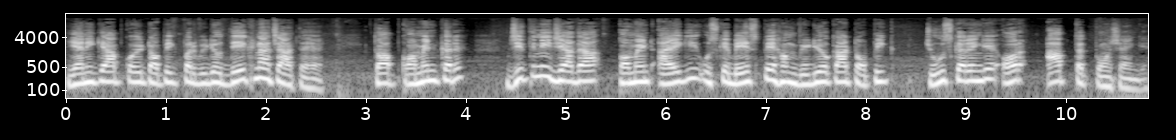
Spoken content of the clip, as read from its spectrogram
यानी कि आप कोई टॉपिक पर वीडियो देखना चाहते हैं तो आप कमेंट करें। जितनी ज़्यादा कमेंट आएगी, उसके बेस पे हम वीडियो का टॉपिक चूज़ करेंगे और आप तक पहुंचाएँगे।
